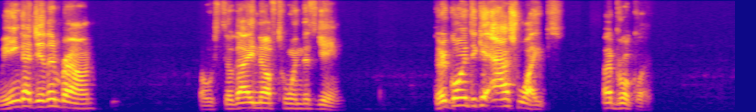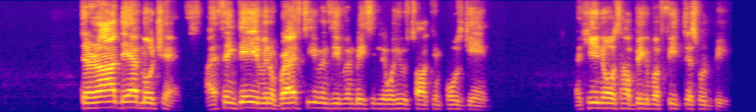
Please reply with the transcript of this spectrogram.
We ain't got Jaylen Brown, but we still got enough to win this game. They're going to get ass wiped by Brooklyn. They're not. They have no chance. I think they even Brad Stevens even basically way he was talking post game, like he knows how big of a feat this would be.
